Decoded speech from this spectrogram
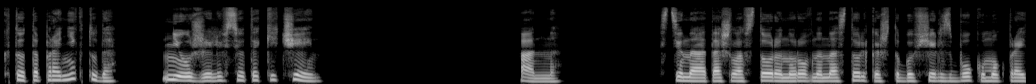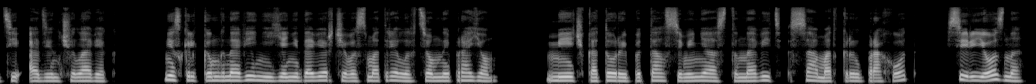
Кто-то проник туда? Неужели все таки Чейн? Анна. Стена отошла в сторону ровно настолько, чтобы в щель сбоку мог пройти один человек. Несколько мгновений я недоверчиво смотрела в темный проем. Меч, который пытался меня остановить, сам открыл проход? Серьезно?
